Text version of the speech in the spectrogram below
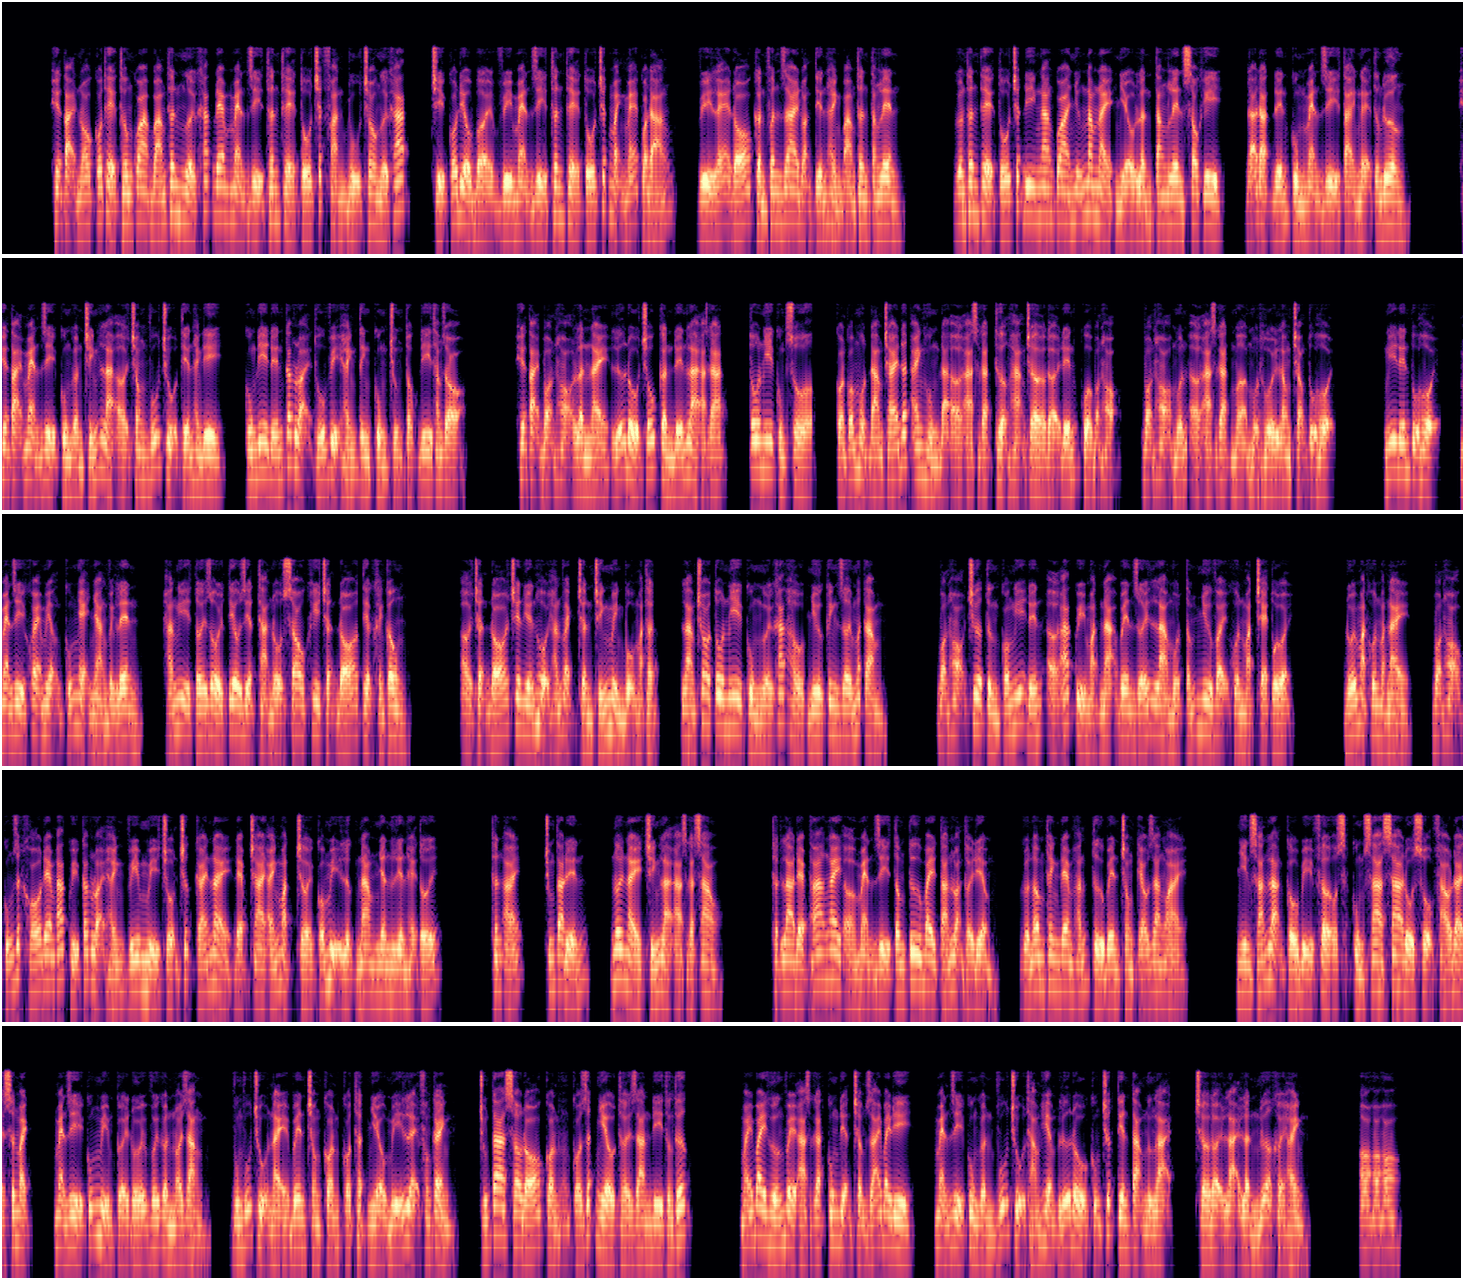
Hiện tại nó có thể thông qua bám thân người khác đem mẹn dị thân thể tố chất phản bù cho người khác chỉ có điều bởi vì mẹn dị thân thể tố chất mạnh mẽ quá đáng vì lẽ đó cần phân giai đoạn tiến hành bám thân tăng lên. Gần thân thể tố chất đi ngang qua những năm này nhiều lần tăng lên sau khi đã đạt đến cùng mẹn dị tài nghệ tương đương. Hiện tại mẹn dị cùng gần chính là ở trong vũ trụ tiến hành đi cùng đi đến các loại thú vị hành tinh cùng chủng tộc đi thăm dò. Hiện tại bọn họ lần này lữ đồ chỗ cần đến là Asgard, Tony cùng Sô, còn có một đám trái đất anh hùng đã ở Asgard thượng hạng chờ đợi đến của bọn họ, bọn họ muốn ở Asgard mở một hồi long trọng tụ hội. Nghĩ đến tụ hội, mẹn gì khoe miệng cũng nhẹ nhàng vểnh lên, hắn nghĩ tới rồi tiêu diệt thản nổ sau khi trận đó tiệc thành công. Ở trận đó trên yến hội hắn vạch trần chính mình bộ mặt thật, làm cho Tony cùng người khác hầu như kinh rơi mất cảm. Bọn họ chưa từng có nghĩ đến ở ác quỷ mặt nạ bên dưới là một tấm như vậy khuôn mặt trẻ tuổi. Đối mặt khuôn mặt này, bọn họ cũng rất khó đem ác quỷ các loại hành vi mỉ trộn trước cái này đẹp trai ánh mặt trời có mị lực nam nhân liên hệ tới. Thân ái, chúng ta đến, nơi này chính là Asgard sao? Thật là đẹp tha ngay ở mẹn dị tâm tư bay tán loạn thời điểm, gần âm thanh đem hắn từ bên trong kéo ra ngoài. Nhìn sán lạn cầu bị phở cùng xa xa đồ sộ pháo đài sân mạch, mẹn dị cũng mỉm cười đối với gần nói rằng, vùng vũ trụ này bên trong còn có thật nhiều mỹ lệ phong cảnh, chúng ta sau đó còn có rất nhiều thời gian đi thưởng thức. Máy bay hướng về asgad cung điện chậm rãi bay đi, mẹn dị cùng gần vũ trụ thám hiểm lữ đồ cũng trước tiên tạm ngừng lại, chờ đợi lại lần nữa khởi hành. Ho、oh ho.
